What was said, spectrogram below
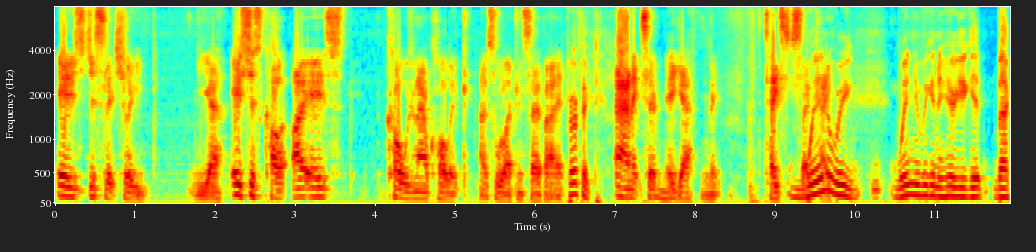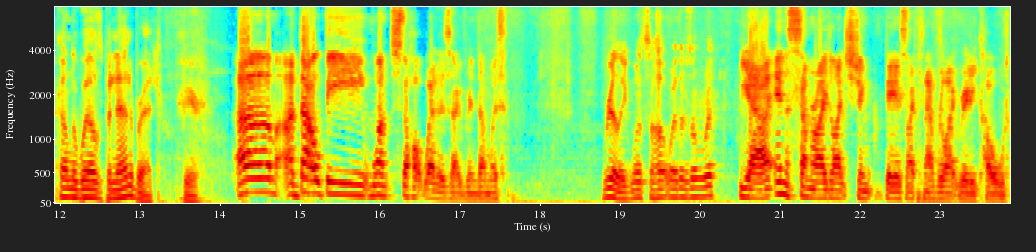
is just literally, yeah, it's just cold. I, it's cold and alcoholic. That's all I can say about it. Perfect. And it's a, yeah, it tastes okay. When are we? When are we going to hear you get back on the Wells banana bread beer? Um, uh, that'll be once the hot weather's over and done with. Really? Once the hot weather's over with? Yeah, in the summer I'd like to drink beers I can have like really cold.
